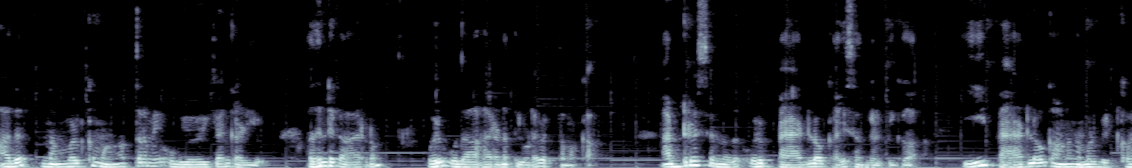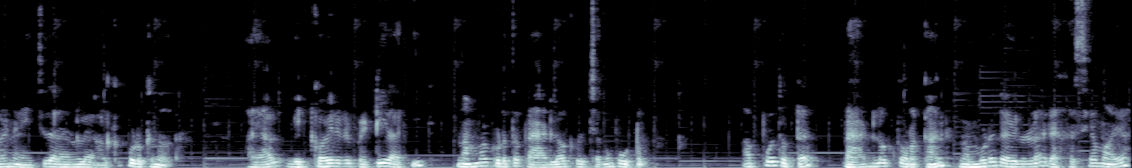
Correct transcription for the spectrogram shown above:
അത് നമ്മൾക്ക് മാത്രമേ ഉപയോഗിക്കാൻ കഴിയൂ. അതിന്റെ കാരണം ഒരു ഉദാഹരണത്തിലൂടെ വ്യക്തമാക്കാം. അഡ്രസ്സ് എന്നത് ഒരു പാഡ്ലോക്കായി സങ്കല്പിക്കുക ഈ പാഡ്ലോക്കാണ് നമ്മൾ ബിറ്റ്കോയിൻ അയച്ചു തരാനുള്ള ആൾക്ക് കൊടുക്കുന്നത്. അയാൾ ബിറ്റ്കോയിൻ ഒരു പെട്ടിയിലാക്കി നമ്മൾ കൊടുത്ത പാഡ്ലോക്ക് വെച്ചങ്ങ് പൂട്ടും. അപ്പോൾ തൊട്ട് പാഡ്ലോക്ക് തുറക്കാൻ നമ്മുടെ കയ്യിലുള്ള രഹസ്യമായ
